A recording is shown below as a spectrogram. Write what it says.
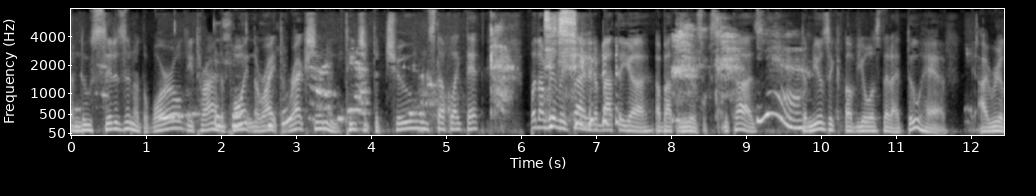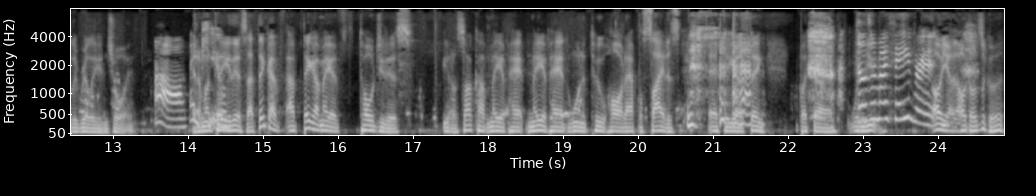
a new citizen of the world. You're trying to point in the right direction and teach it to chew and stuff like that. But I'm really excited about the uh, about the music because Yeah. the music of yours that I do have, I really really enjoy. Oh, thank you. And I'm gonna you. tell you this. I think I've I think I may have told you this. You know, Sockop may have had may have had one or two hard apple ciders at the uh, thing, but uh, Those you, are my favorite. Oh yeah, oh those are good.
